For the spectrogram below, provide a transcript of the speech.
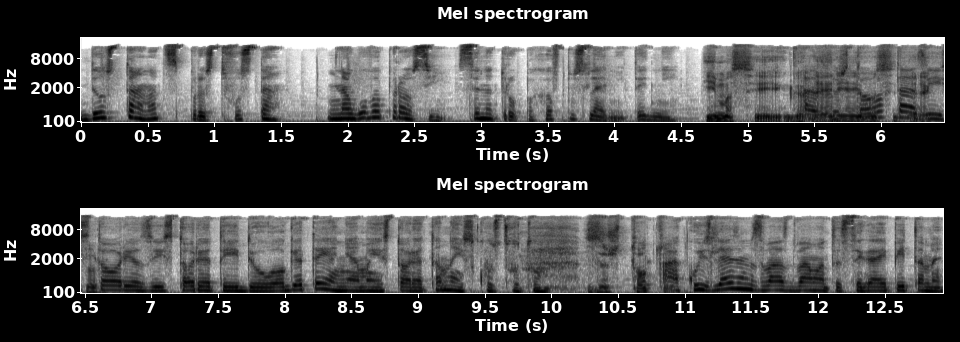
да останат с пръст в уста? Много въпроси се натрупаха в последните дни. Има си галерия, а защо има си тази директор. история за историята и идеологията я няма историята на изкуството? Защото... Ако излезем с вас двамата сега и питаме,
